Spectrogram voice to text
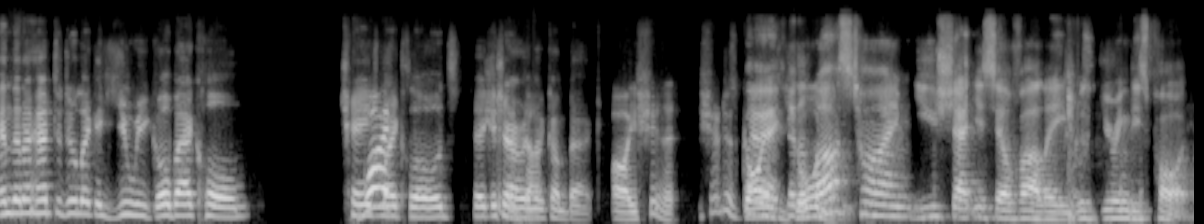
and then I had to do like a Yui, go back home, change What? my clothes, take a Shouldn't have shower, and then come back. Oh, you shouldn't. have- You should have just gone wait, so the last time you shat yourself, Ali, was during this pod.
